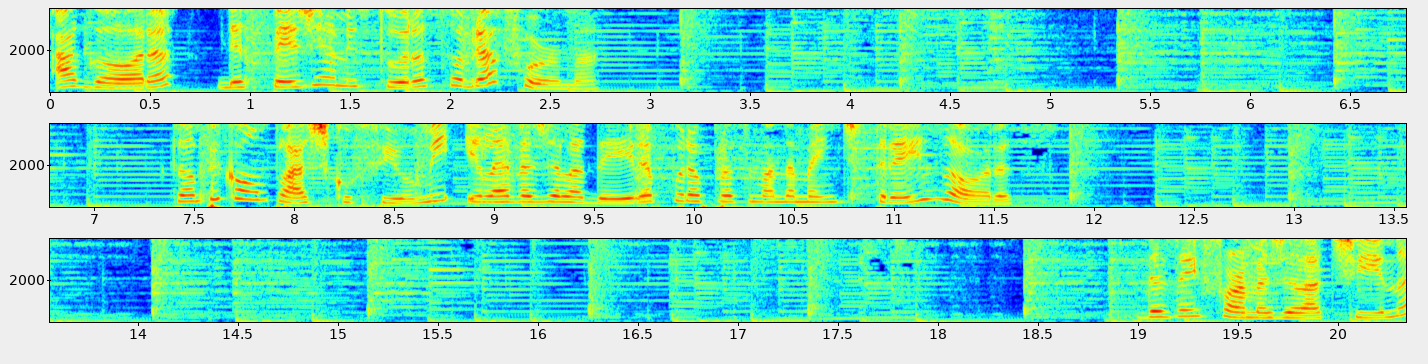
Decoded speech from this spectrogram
Agora, despeje a mistura sobre a forma. Tampe com um plástico filme e leve à geladeira por aproximadamente 3 horas. Desenforme a gelatina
